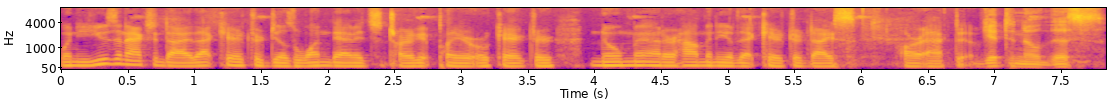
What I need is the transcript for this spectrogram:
when you use an action die, that character deals one damage to target player or character, no matter how many of that character dice are active. Get to know this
